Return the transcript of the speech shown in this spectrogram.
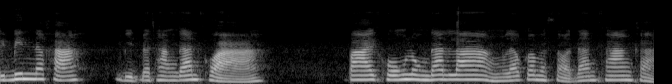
ริบบิ้นนะคะ บิดมาทางด้านขวา ปลายโค้งลงด้านล่าง แล้วก็มาสอดด้านข้างค่ะ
